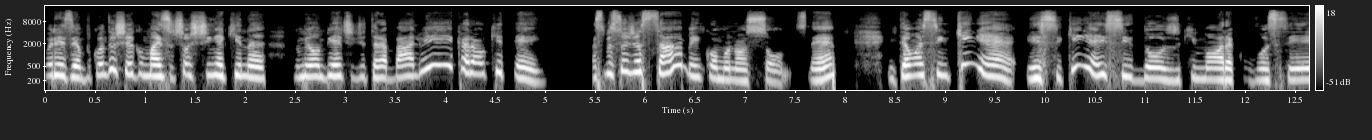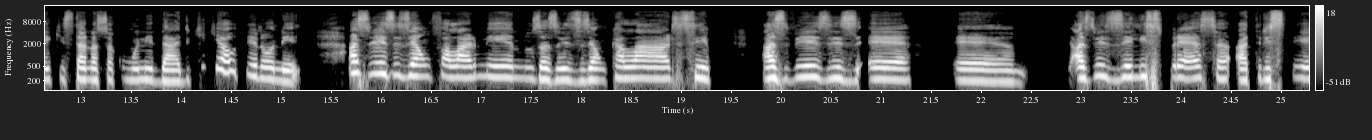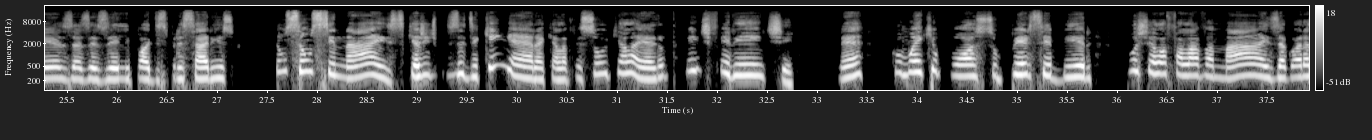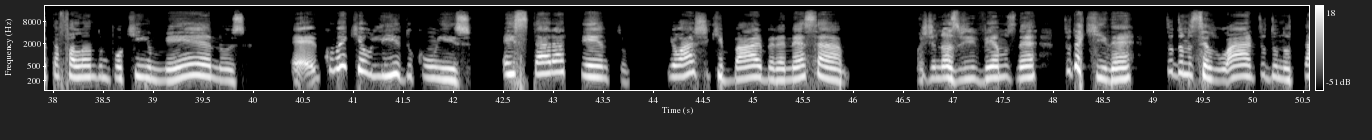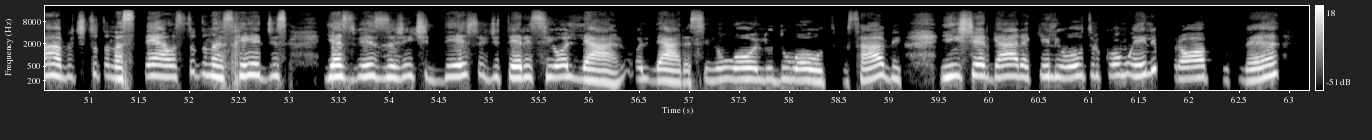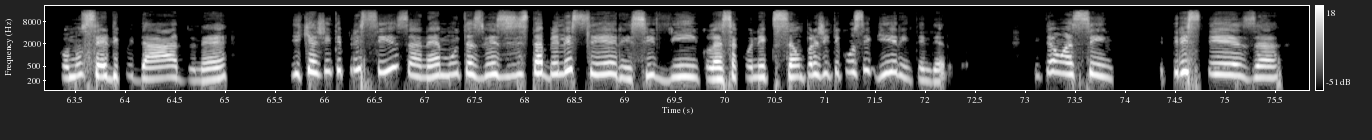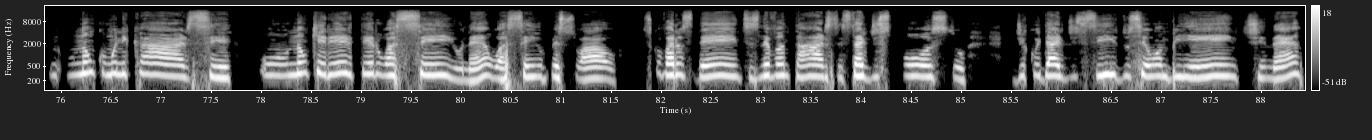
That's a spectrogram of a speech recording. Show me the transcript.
Por exemplo, quando eu chego mais xoxinha aqui na, no meu ambiente de trabalho, ih, Carol, o que tem? As pessoas já sabem como nós somos, né? Então, assim, quem é esse, quem é esse idoso que mora com você, que está na sua comunidade? O que, que alterou nele? Às vezes é um falar menos, às vezes é um calar-se, às vezes é, é, às vezes ele expressa a tristeza, às vezes ele pode expressar isso. Então, são sinais que a gente precisa dizer quem era aquela pessoa e o que ela era. Ela está bem diferente, né? Como é que eu posso perceber? Poxa, ela falava mais, agora está falando um pouquinho menos. É, como é que eu lido com isso? É estar atento. Eu acho que Bárbara, nessa. Hoje nós vivemos, né? Tudo aqui, né? Tudo no celular, tudo no tablet, tudo nas telas, tudo nas redes, e às vezes a gente deixa de ter esse olhar, olhar assim no olho do outro, sabe? E enxergar aquele outro como ele próprio, né? Como um ser de cuidado, né? E que a gente precisa, né, muitas vezes estabelecer esse vínculo, essa conexão para a gente conseguir entender. Então, assim, tristeza, não comunicar-se, o não querer ter o asseio, né, o asseio pessoal, escovar os dentes, levantar-se, estar disposto de cuidar de si, do seu ambiente, né?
